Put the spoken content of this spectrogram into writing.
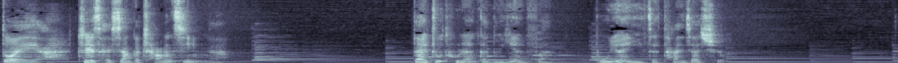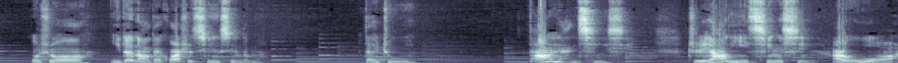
对呀，这才像个场景啊！戴柱突然感到厌烦。不愿意再谈下去了。我说：“你的脑袋瓜是清醒的吗？”戴柱问。“当然清醒，只要你清醒，而我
